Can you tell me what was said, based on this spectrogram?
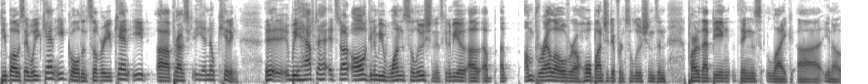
people always say, "Well, you can't eat gold and silver. You can't eat uh, perhaps." Yeah, no kidding. It- we have to. Ha- it's not all going to be one solution. It's going to be a, a, a umbrella over a whole bunch of different solutions, and part of that being things like uh, you know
